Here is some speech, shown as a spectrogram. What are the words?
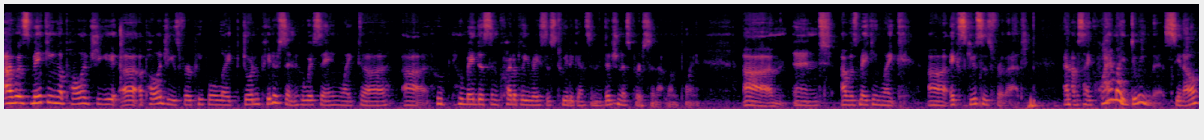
I was making apology uh, apologies for people like Jordan Peterson who were saying like uh, uh, who who made this incredibly racist tweet against an indigenous person at one point, um, and I was making like uh, excuses for that, and I was like, why am I doing this? You know,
